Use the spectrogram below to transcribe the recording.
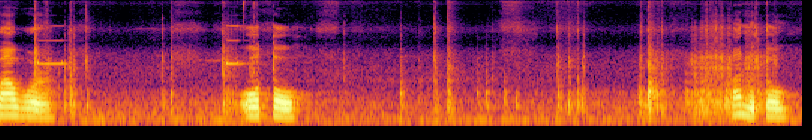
Power. Auto. Ano to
